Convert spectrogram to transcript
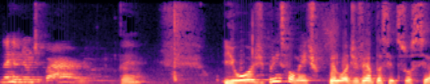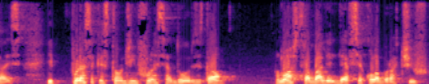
na, reunião de bar. No, é. E hoje, principalmente pelo advento das redes sociais e por essa questão de influenciadores e tal, o nosso trabalho ele deve ser colaborativo.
